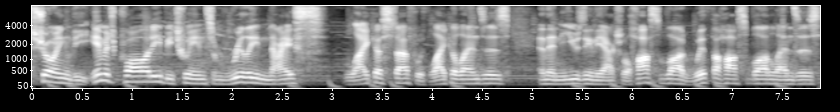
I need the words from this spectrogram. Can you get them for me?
showing the image quality between some really nice Leica stuff with Leica lenses, and then using the actual Hasselblad with the Hasselblad lenses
